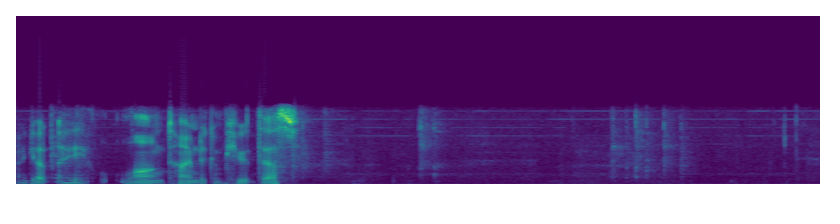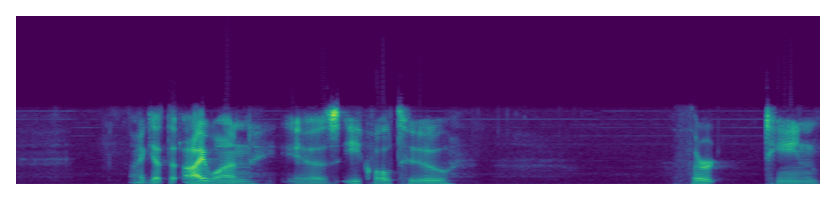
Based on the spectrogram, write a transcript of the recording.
I get a long time to compute this. I get that I1 is equal to 13.83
